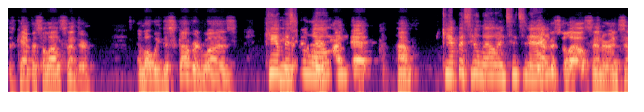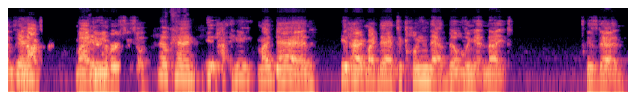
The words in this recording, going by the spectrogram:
the Campus Hillel Center, and what we discovered was Campus Hillel. Dad, huh? Campus Hillel in Cincinnati. Campus Hillel Center in, yeah. in Oxford, Miami yeah. University. So okay. He, he, my dad, he had hired my dad to clean that building at night. His dad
